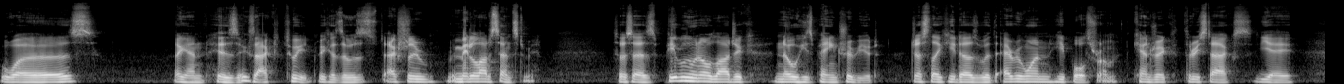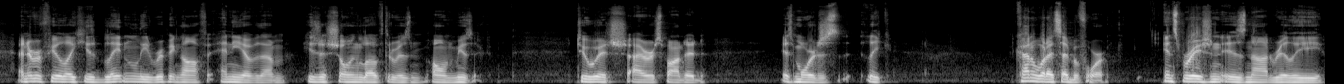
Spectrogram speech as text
was, again, his exact tweet because it was actually it made a lot of sense to me. So it says, People who know Logic know he's paying tribute, just like he does with everyone he pulls from Kendrick, Three Stacks, Yay. I never feel like he's blatantly ripping off any of them. He's just showing love through his own music. To which I responded, is more just like kind of what I said before. Inspiration is not really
